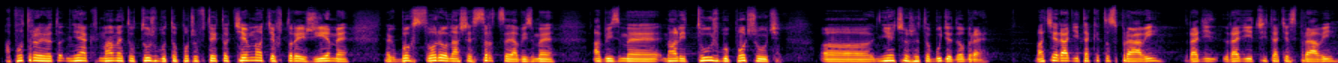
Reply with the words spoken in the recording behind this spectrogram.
A potrebujeme to, nejak máme tú túžbu to počuť v tejto temnote, v ktorej žijeme, tak Boh stvoril naše srdce, aby sme, aby sme mali túžbu počuť uh, niečo, že to bude dobré. Máte radi takéto správy? Radi, radi čítate správy?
